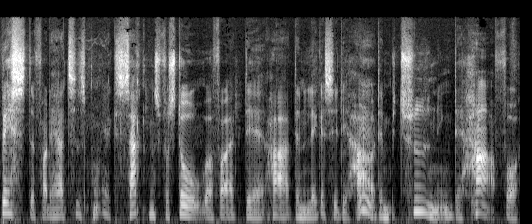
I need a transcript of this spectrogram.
bedste fra det her tidspunkt. Jeg kan sagtens forstå, hvorfor at det har den legacy, det har, mm. og den betydning, det har for,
